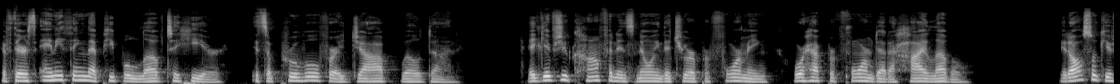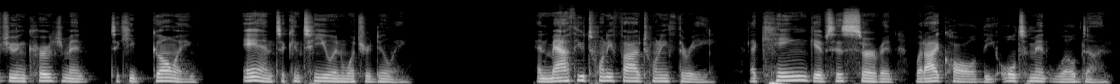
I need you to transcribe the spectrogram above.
If there's anything that people love to hear, it's approval for a job well done. It gives you confidence knowing that you are performing or have performed at a high level. It also gives you encouragement to keep going and to continue in what you're doing. In Matthew 25 23, a king gives his servant what I call the ultimate well done.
